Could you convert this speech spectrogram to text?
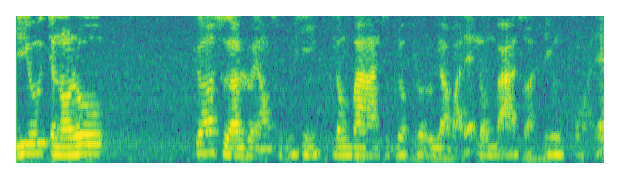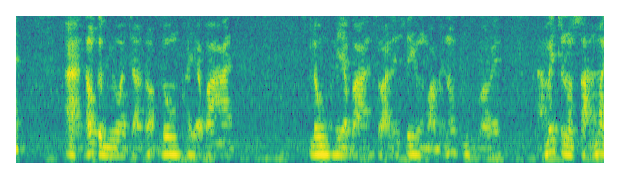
ရီယိုကျွန်တော်တို့ပြောဆိုရလွယ်အောင်ဆိုလို့ရှိရင်လုံပါဆိုပြီးတော့ပြောလို့ရပါတယ်လုံပါဆိုတာစေးရုံခေါ်ပါတယ်အဲနောက်တစ်မျိုးကကြတော့လုံဖယပါ လုံးဖရက်ပါဆိုတာလည်းစိတ်ုံပါမယ်နော်တူတူပါပဲဒါမဲ့ကျွန်တော်စာထဲမှာ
